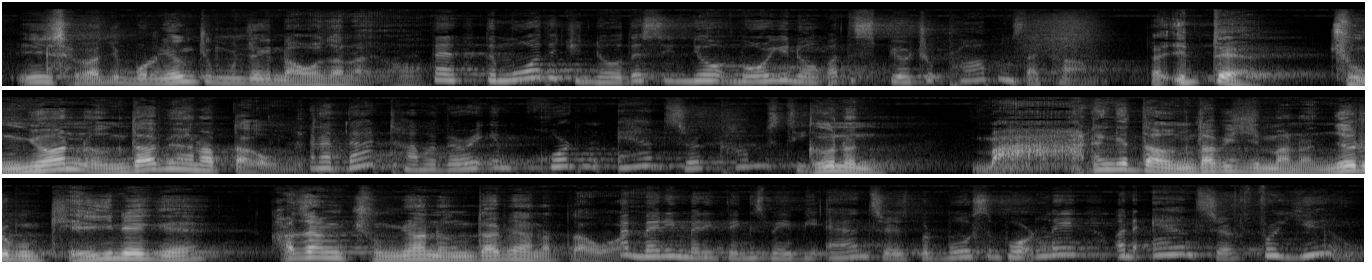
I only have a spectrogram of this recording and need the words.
이 세 가지 모르 영적 문제가 나오잖아요. That the more that you know this, the more you know about the spiritual problems that come. 자, 이때 중요한 응답이 하나 딱 옵니다. And at that time, a very important answer comes to you. 그거는 많은 게 다 응답이지만은 여러분 개인에게 가장 중요한 응답이 하나 딱 와요. And many, many things may be answers, but most importantly, an answer for you.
